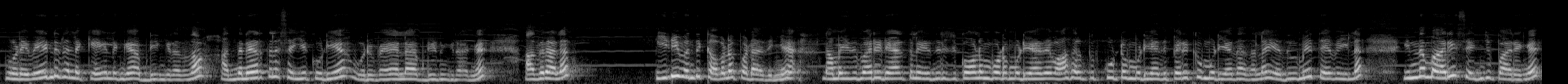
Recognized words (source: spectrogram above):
உங்களுடைய வேண்டுதலை கேளுங்க அப்படிங்கிறது தான் அந்த நேரத்தில் செய்யக்கூடிய ஒரு வேலை அப்படிங்கிறாங்க அதனால் இடி வந்து கவலைப்படாதீங்க. நம்ம இது மாதிரி நேரத்தில் எந்திரிச்சு கோலம் போட முடியாது வாசல் கூட்ட முடியாது பெருக்க முடியாது அதெல்லாம் எதுவுமே தேவையில்லை. இந்த மாதிரி செஞ்சு பாருங்கள்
